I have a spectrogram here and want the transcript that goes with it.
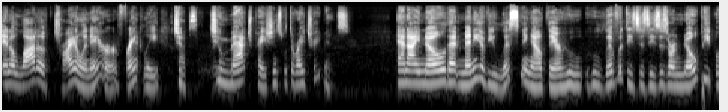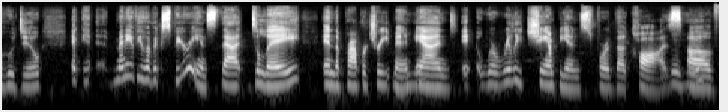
and a lot of trial and error, frankly, to Absolutely. to match patients with the right treatments. And I know that many of you listening out there who who live with these diseases or know people who do, it, many of you have experienced that delay in the proper treatment, mm-hmm. and it, we're really champions for the because mm-hmm. of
